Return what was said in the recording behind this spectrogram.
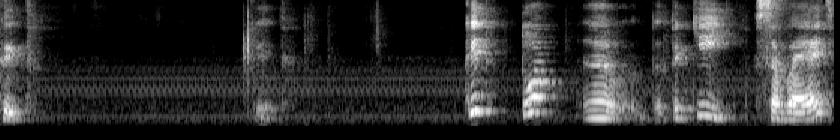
кит. Кит. Кит то е, такий савець,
